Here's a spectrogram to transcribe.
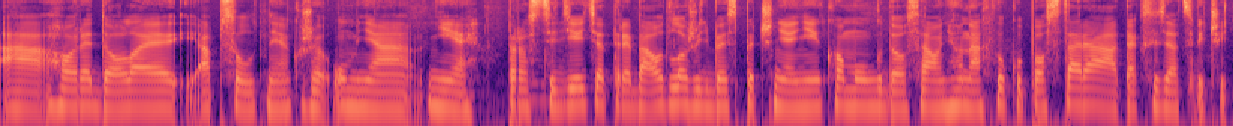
a hore-dole absolútne akože u mňa nie. Proste dieťa treba odložiť bezpečne niekomu, kto sa o neho na chvíľku postará a tak si zacvičiť.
